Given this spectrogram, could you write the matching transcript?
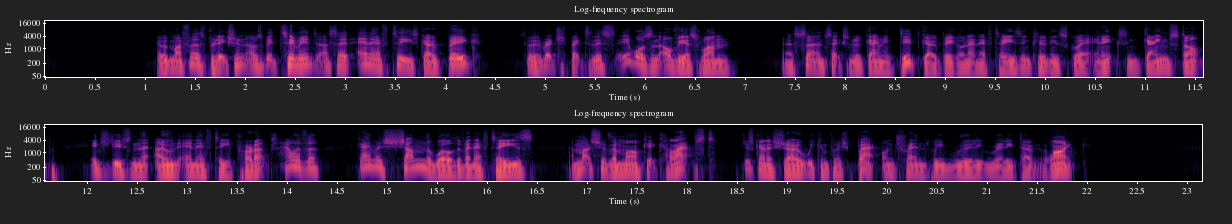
And with my first prediction, I was a bit timid. I said NFTs go big. So, with retrospect to this, it was an obvious one. A certain section of gaming did go big on NFTs, including Square Enix and GameStop, introducing their own NFT products. However, gamers shunned the world of NFTs, and much of the market collapsed, just going to show we can push back on trends we really, really don't like.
